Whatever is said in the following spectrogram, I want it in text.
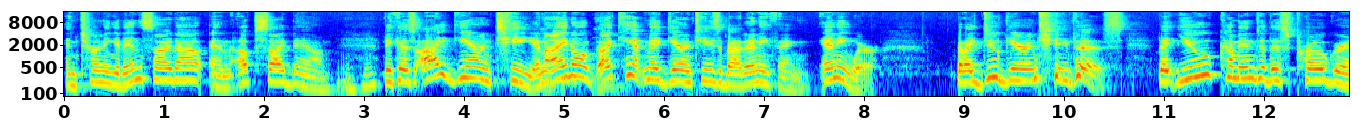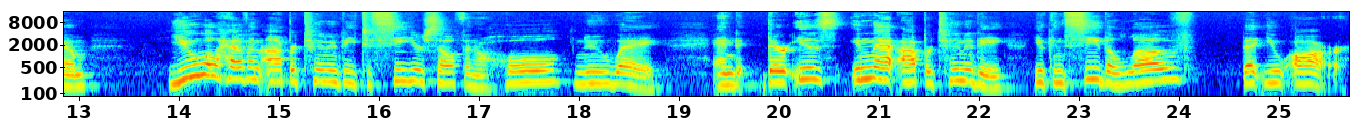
and turning it inside out and upside down mm-hmm. because i guarantee and i don't i can't make guarantees about anything anywhere but i do guarantee this that you come into this program you will have an opportunity to see yourself in a whole new way. And there is, in that opportunity, you can see the love that you are.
